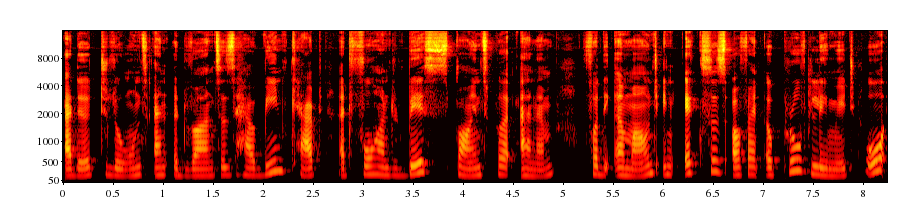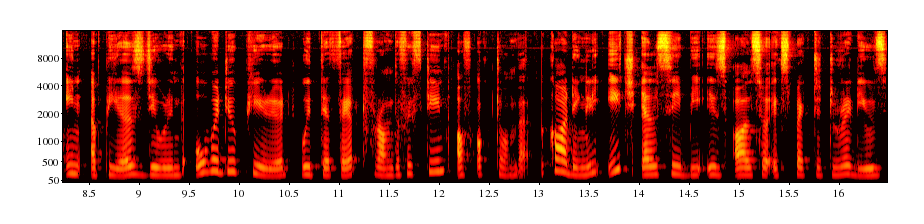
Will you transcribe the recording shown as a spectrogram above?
added to loans and advances have been capped at 400 basis points per annum for the amount in excess of an approved limit or in arrears during the overdue period with effect from the 15th of October. Accordingly, each LCB is also expected to reduce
